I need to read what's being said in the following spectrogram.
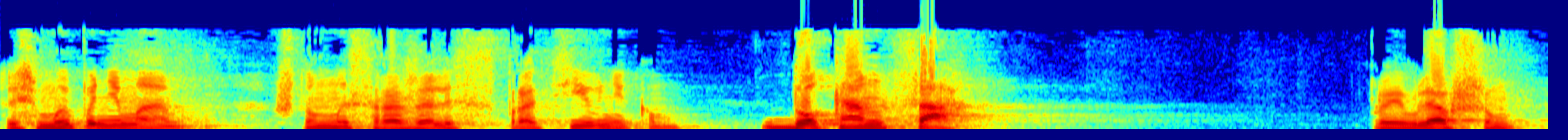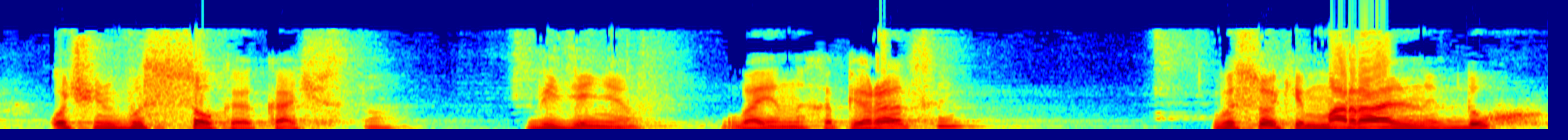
то есть мы понимаем, что мы сражались с противником до конца, проявлявшим очень высокое качество ведения военных операций, высокий моральный дух,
